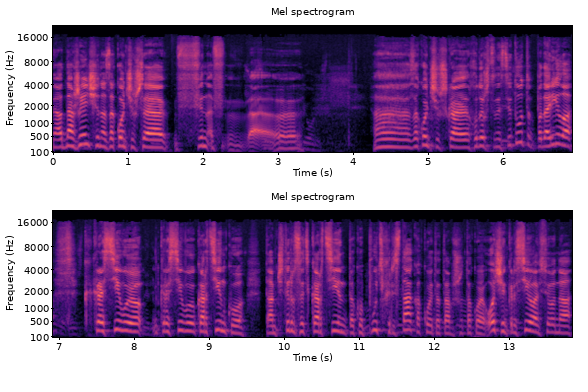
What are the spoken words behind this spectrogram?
одна женщина, закончившая фин, э, э, закончившая художественный институт, подарила красивую, красивую картинку, там 14 картин, такой путь Христа какой-то там, что такое. Очень красиво все на,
